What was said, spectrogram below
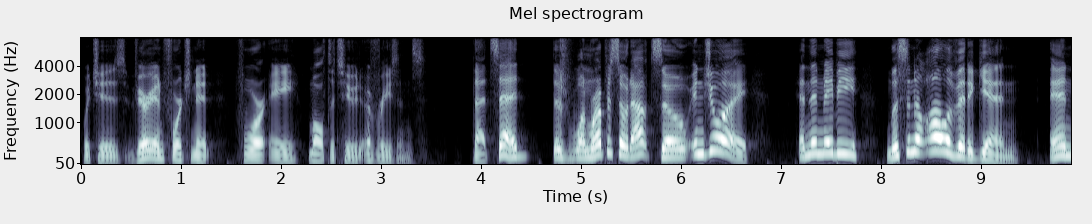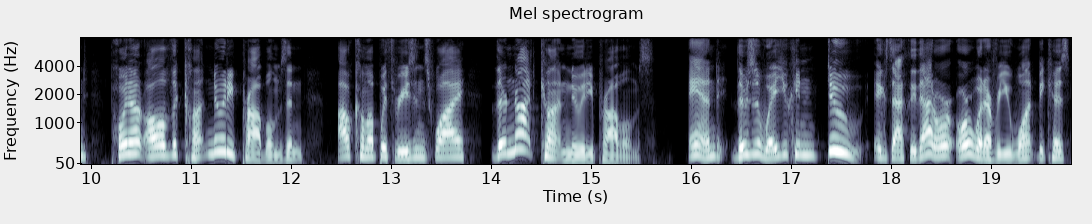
which is very unfortunate for a multitude of reasons. That said, there's one more episode out, so enjoy! And then maybe listen to all of it again and point out all of the continuity problems, and I'll come up with reasons why they're not continuity problems. And there's a way you can do exactly that or, or whatever you want because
